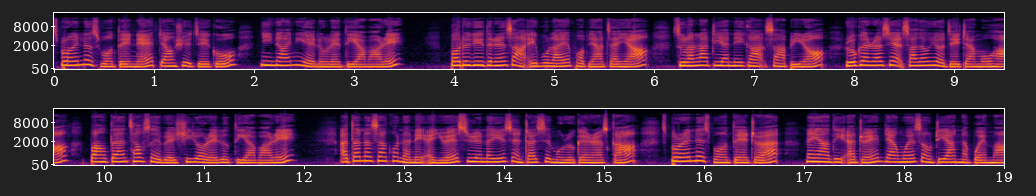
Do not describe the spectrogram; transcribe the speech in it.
Sporting Lisbon အသင်းနဲ့ပြောင်းရွှေ့ခြင်းကိုညှိနှိုင်းနေရလို့လည်းသိရပါတယ်။ပေါ်တူဂီသတင်းစာအေဘိုလာရဲ့ဖော်ပြချက်အရဇူလိုင်လ၁ရက်နေ့ကစပြီးတော့ Rogan Rush ရဲ့စာချုပ်ရော်ကြေးတန်မိုးဟာပေါင်တန်း60ပဲရှိတော့တယ်လို့သိရပါတယ်။ အသက်29နှစ်အရွယ်စီရင်လရေးစင်တိုက်စစ်မှု Rogan Rush က Sporting Lisbon အသင်းအတွက်200တီအတွင်းပြိုင်ပွဲစုံ102ပွဲမှာ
